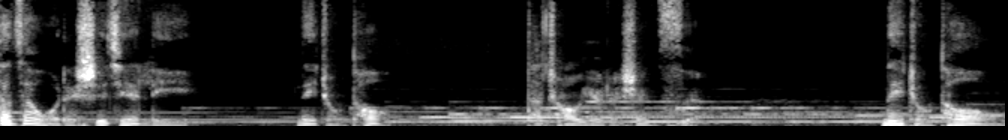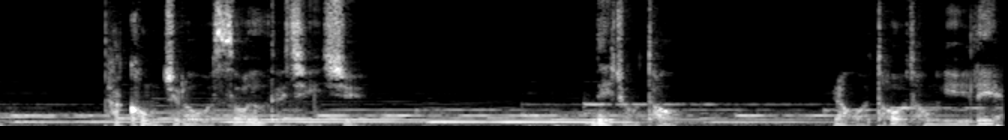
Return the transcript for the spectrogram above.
但在我的世界里，那种痛，它超越了生死，那种痛。它控制了我所有的情绪，那种痛让我头痛欲裂，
